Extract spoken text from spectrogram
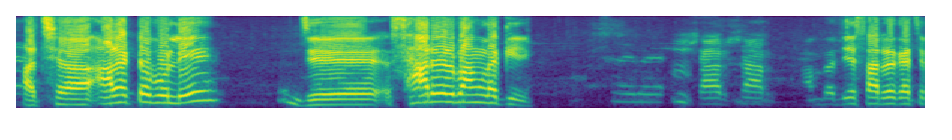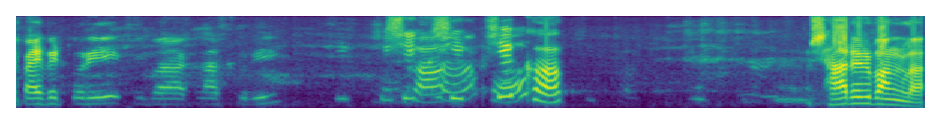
আচ্ছা আর একটা বলি যে সারের বাংলা কি? সার সার আমরা যে স্যারের কাছে প্রাইভেট করি কিংবা ক্লাস করি। শিক্ষক। সারের বাংলা।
